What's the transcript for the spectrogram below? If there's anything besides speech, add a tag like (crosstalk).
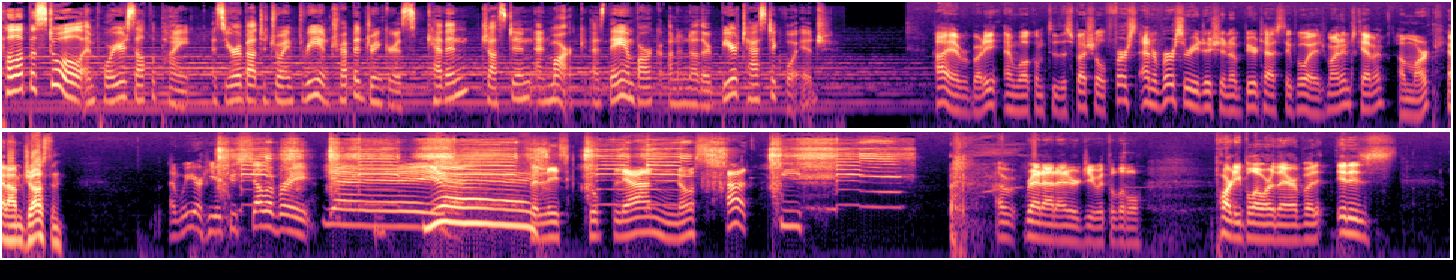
Pull up a stool and pour yourself a pint as you're about to join three intrepid drinkers, Kevin, Justin, and Mark, as they embark on another beer-tastic voyage. Hi, everybody, and welcome to the special first anniversary edition of Beertastic Voyage. My name's Kevin, I'm Mark. And I'm Justin. and we are here to celebrate. Yay! Yay! Feliz cumpleaños a ti. I ran out of energy with the little party blower there, but it is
